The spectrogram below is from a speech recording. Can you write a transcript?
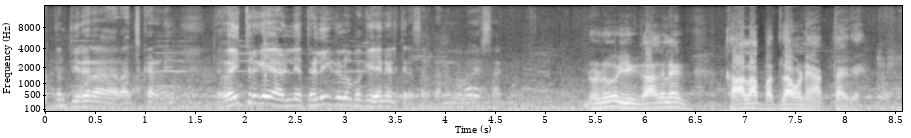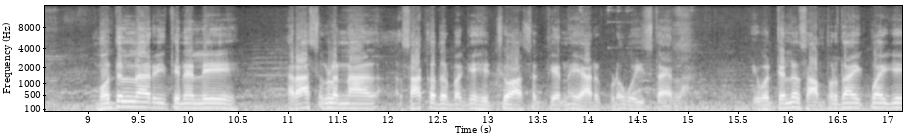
ಅತ್ಯಂತ ಹಿರಿಯರ ರಾಜಕಾರಣಿ. ರೈತರಿಗೆ ಹಳ್ಳಿ ತಳಿಗಳ ಬಗ್ಗೆ ಏನು ಹೇಳ್ತೀರಾ ಸರ್? ನನಗೂ ಸಾಕು. ನೋಡು ಈಗಾಗಲೇ ಕಾಲ ಬದಲಾವಣೆ ಆಗ್ತಾ ಇದೆ. ಮೊದಲಿನ ರೀತಿಯಲ್ಲಿ ರಾಸುಗಳನ್ನು ಸಾಕೋದ್ರ ಬಗ್ಗೆ ಹೆಚ್ಚು ಆಸಕ್ತಿಯನ್ನು ಯಾರು ಕೂಡ ವಹಿಸ್ತಾ ಇಲ್ಲ. ಇವತ್ತೆಲ್ಲ ಸಾಂಪ್ರದಾಯಿಕವಾಗಿ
